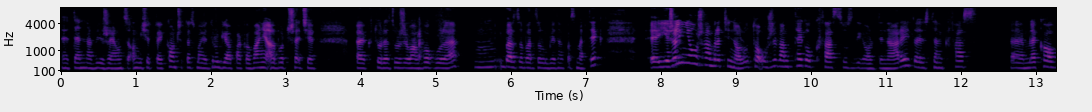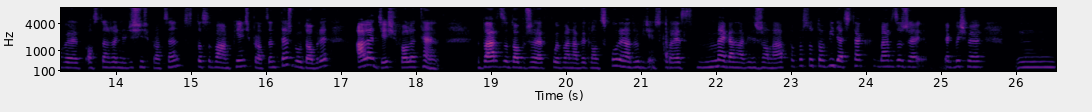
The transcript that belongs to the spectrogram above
e, ten nawilżający. On mi się tutaj kończy, to jest moje drugie opakowanie albo trzecie, e, które zużyłam w ogóle Mm, i bardzo, bardzo lubię ten kosmetyk. E, Jeżeli nie używam retinolu, to używam tego kwasu z The Ordinary. To jest ten kwas mlekowy w ostężeniu 10%, stosowałam 5%, też był dobry, ale gdzieś wolę ten. Bardzo dobrze wpływa na wygląd skóry, na drugi dzień skóra jest mega nawilżona, po prostu to widać tak bardzo, że jakbyśmy, mm,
